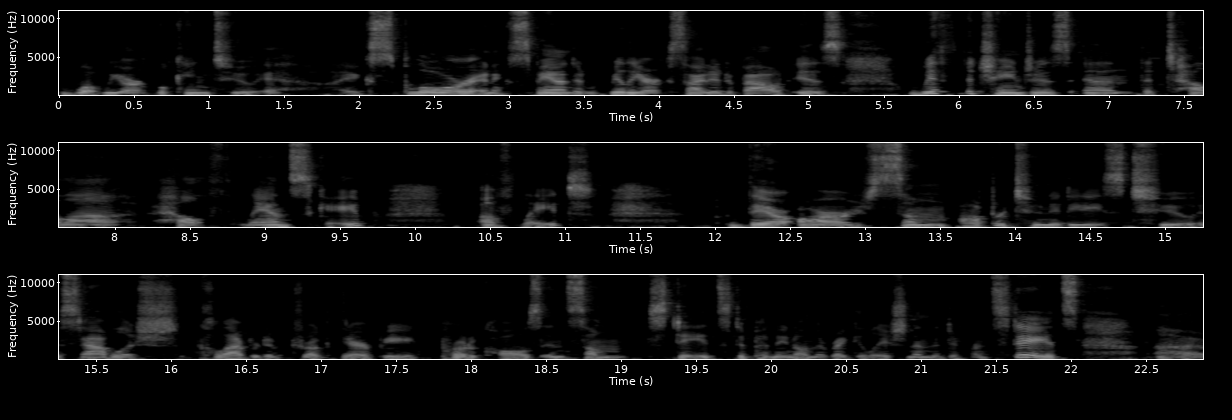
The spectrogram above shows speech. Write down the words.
what we are looking to eh, explore and expand and really are excited about is with the changes in the telehealth landscape of late, there are some opportunities to establish collaborative drug therapy protocols in some states, depending on the regulation in the different states, uh,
